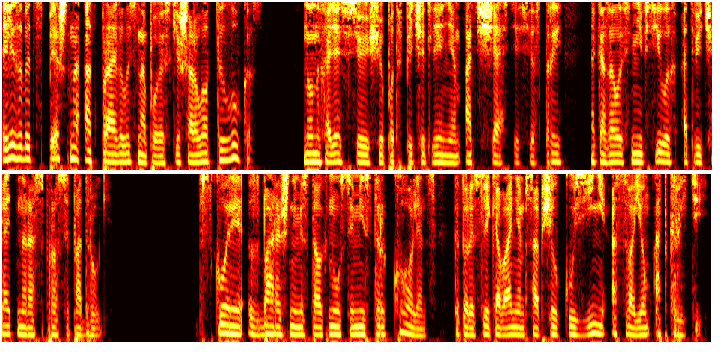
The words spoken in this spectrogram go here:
Элизабет спешно отправилась на поиски Шарлотты Лукас, но, находясь все еще под впечатлением от счастья сестры, оказалась не в силах отвечать на расспросы подруги. Вскоре с барышнями столкнулся мистер Коллинз, который с ликованием сообщил кузине о своем открытии.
